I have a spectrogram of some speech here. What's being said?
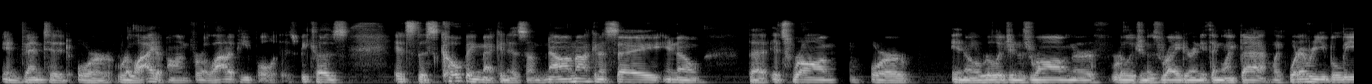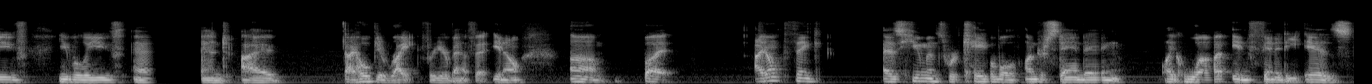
invented or relied upon for a lot of people, is because it's this coping mechanism. Now, I'm not going to say, you know, that it's wrong or you know religion is wrong or if religion is right or anything like that like whatever you believe you believe and, and i i hope you're right for your benefit you know um, but i don't think as humans we're capable of understanding like what infinity is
